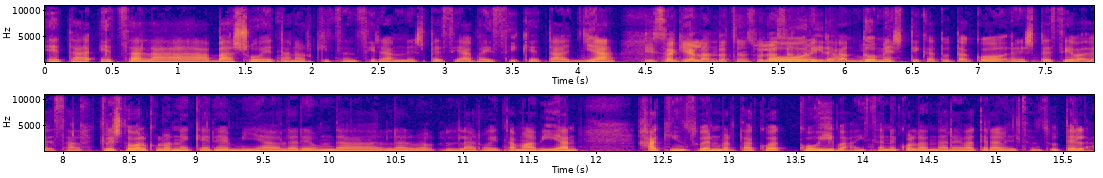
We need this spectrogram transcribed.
Eta etzala basoetan aurkitzen ziren espeziak, baizik eta ja, Gizakia landatzen zuela hori da, domestikatutako espezie bat bezala. Cristobal Kolonek ere, mila lareun da laro, laro eta mabian, jakin zuen bertakoak koiba izeneko landare bat erabiltzen zutela.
